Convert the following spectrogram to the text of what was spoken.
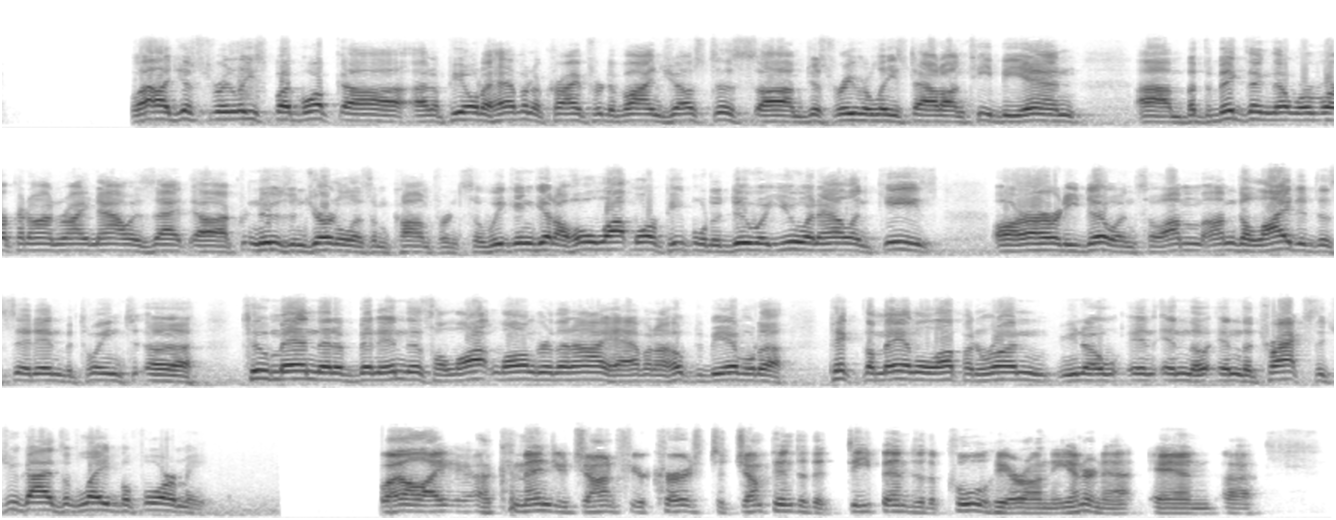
Well, I just released my book, uh, An Appeal to Heaven, A Cry for Divine Justice, um, just re released out on TBN. Um, but the big thing that we're working on right now is that uh, news and journalism conference, so we can get a whole lot more people to do what you and Alan Keyes are already doing. So I'm I'm delighted to sit in between uh, two men that have been in this a lot longer than I have, and I hope to be able to pick the mantle up and run, you know, in, in the in the tracks that you guys have laid before me. Well, I uh, commend you, John, for your courage to jump into the deep end of the pool here on the internet. And uh,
